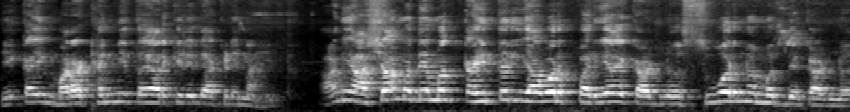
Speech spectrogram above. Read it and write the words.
हे काही मराठ्यांनी तयार केलेले आकडे नाहीत. आणि अशामध्ये मग काहीतरी यावर पर्याय काढणं सुवर्ण मध्य काढणं.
